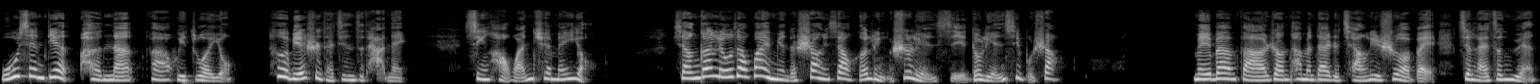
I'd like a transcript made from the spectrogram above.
无线电很难发挥作用，特别是在金字塔内，信号完全没有。想跟留在外面的上校和领事联系，都联系不上。没办法让他们带着强力设备进来增援。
